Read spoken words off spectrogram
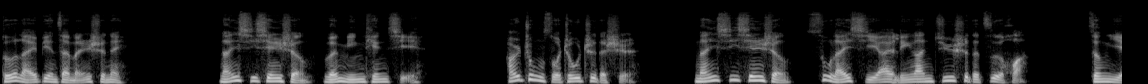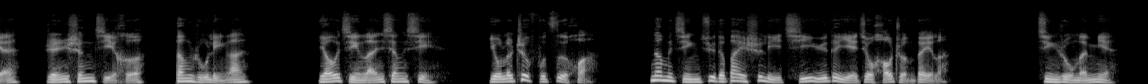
得来便在门市内。南溪先生闻名天启，而众所周知的是，南溪先生素来喜爱临安居士的字画，曾言人生几何，当如临安。姚锦兰相信，有了这幅字画，那么景剧的拜师礼，其余的也就好准备了。进入门面，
